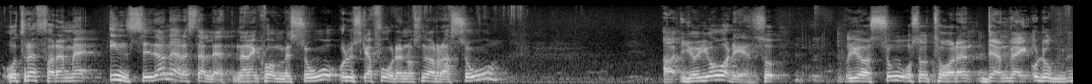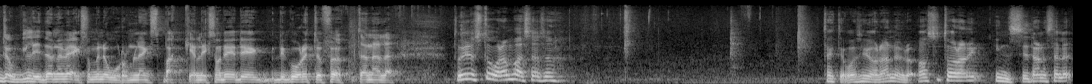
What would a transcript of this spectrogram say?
och träffar den med insidan där istället, när den kommer så och du ska få den att snurra så. Ja, gör jag det så gör så och så tar den den vägen och då, då glider den iväg som en orm längs backen. Liksom. Det, det, det går inte att få upp den. Eller. Då står han bara så här. Så. Tänkte, vad ska jag göra nu då? Och så tar han insidan istället.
